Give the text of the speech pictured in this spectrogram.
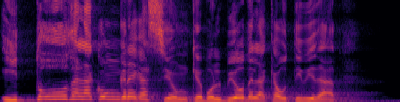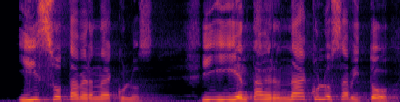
Y toda la congregación que volvió de la cautividad hizo tabernáculos. Y, y, en tabernáculos habitó,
